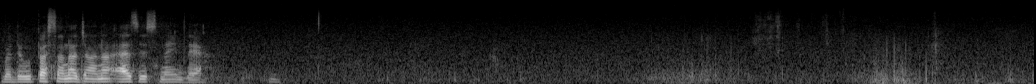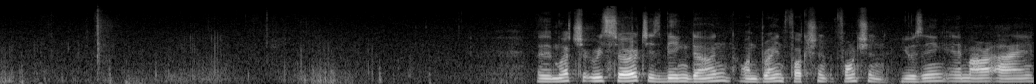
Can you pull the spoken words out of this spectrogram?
but the vipassana jhana has its name there. Uh, much research is being done on brain function, function using MRI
